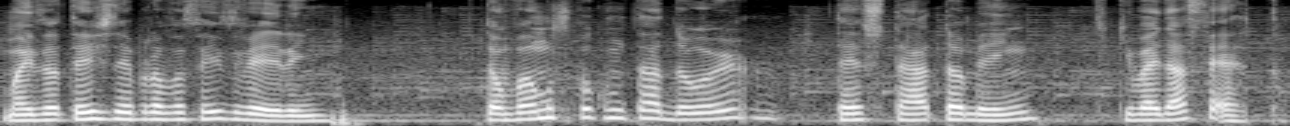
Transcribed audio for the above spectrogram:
Mas eu testei para vocês verem. Então vamos pro computador testar também que vai dar certo.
